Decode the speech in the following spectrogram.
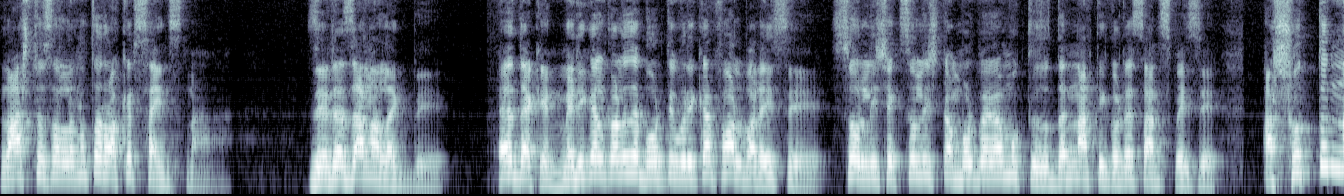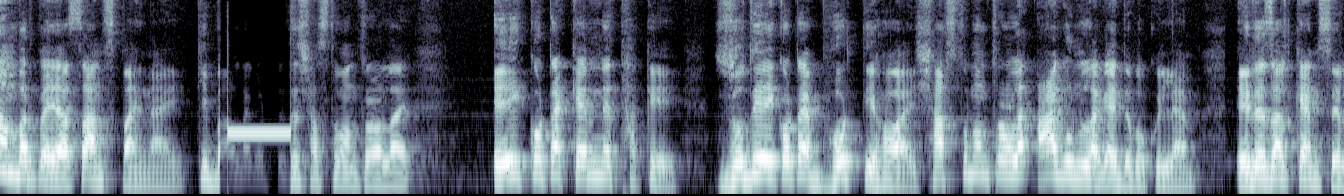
রাষ্ট্র চালানো তো রকেট সায়েন্স না। যে এটা জানা লাগবে। এ দেখেন মেডিকেল কলেজে ভর্তি পরীক্ষার ফল বাড়াইছে। চল্লিশ একচল্লিশ নম্বর পেয়ে মুক্তিযোদ্ধার নাতি করে চান্স পাইছে। আর সত্তর নম্বর পেয়ে চান্স পায় নাই। কি বাংলা করতেছে স্বাস্থ্য মন্ত্রণালয়? এই কোটা কেমনে থাকে? যদি এই কোটায় ভর্তি হয়, স্বাস্থ্য মন্ত্রণালয় আগুন লাগাই দেবো কইলাম। এই রেজাল্ট ক্যান্সেল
